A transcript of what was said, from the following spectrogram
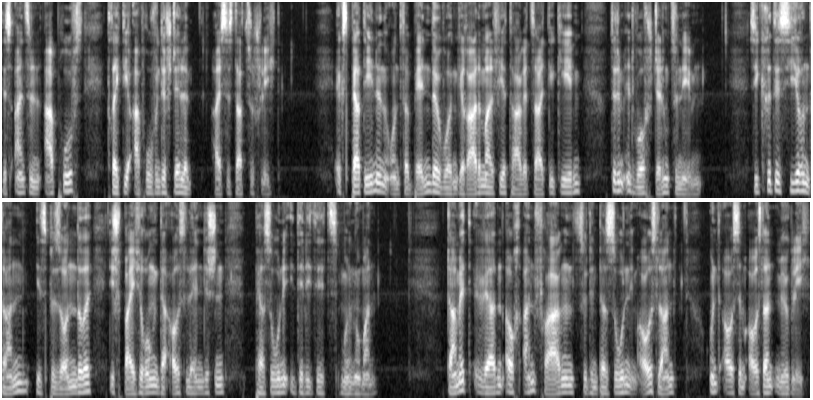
des einzelnen Abrufs trägt die abrufende Stelle, heißt es dazu schlicht. Expertinnen und Verbände wurden gerade mal vier Tage Zeit gegeben, zu dem Entwurf Stellung zu nehmen. Sie kritisieren dann insbesondere die Speicherung der ausländischen Personenidentitätsnummern. Damit werden auch Anfragen zu den Personen im Ausland und aus dem Ausland möglich.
